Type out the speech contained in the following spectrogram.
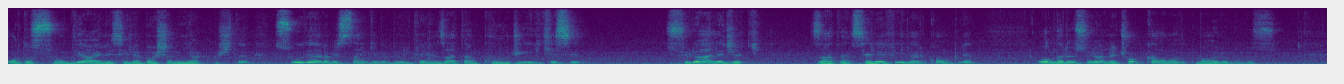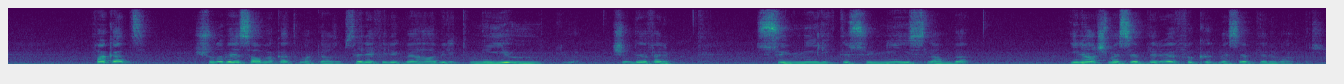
orada Suudi ailesiyle başını yakmıştı. Suudi Arabistan gibi bir ülkenin zaten kurucu ilkesi sülalecek. Zaten Selefiler komple. Onların sülale çok kalabalık malumunuz. Fakat şunu bir hesaba katmak lazım. Selefilik, Vehhabilik neyi öğütlüyor? Şimdi efendim, Sünnilikte, Sünni İslam'da inanç mezhepleri ve fıkıh mezhepleri vardır.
